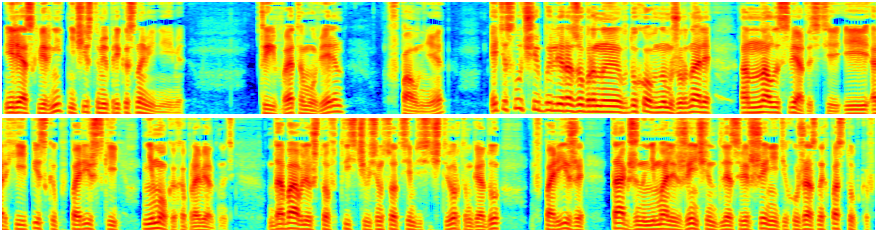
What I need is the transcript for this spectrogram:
или осквернить нечистыми прикосновениями. Ты в этом уверен? Вполне. Эти случаи были разобраны в духовном журнале «Анналы святости», и архиепископ Парижский не мог их опровергнуть. Добавлю, что в 1874 году в Париже также нанимали женщин для совершения этих ужасных поступков.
